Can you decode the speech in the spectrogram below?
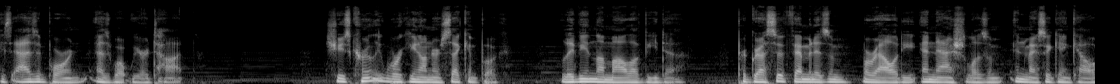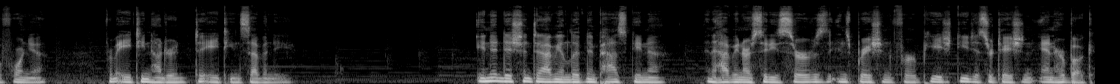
is as important as what we are taught. She is currently working on her second book, Living La Mala Vida Progressive Feminism, Morality, and Nationalism in Mexican California from 1800 to 1870. In addition to having lived in Pasadena and having our city serve as the inspiration for her PhD dissertation and her book,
